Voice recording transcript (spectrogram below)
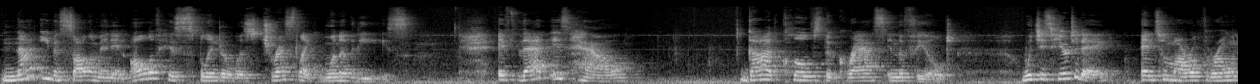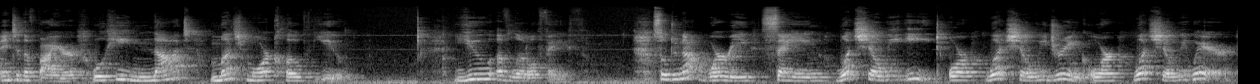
not even Solomon in all of his splendor was dressed like one of these. If that is how God clothes the grass in the field, which is here today and tomorrow thrown into the fire, will he not much more clothe you? You of little faith. So do not worry, saying, What shall we eat? Or what shall we drink? Or what shall we wear?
